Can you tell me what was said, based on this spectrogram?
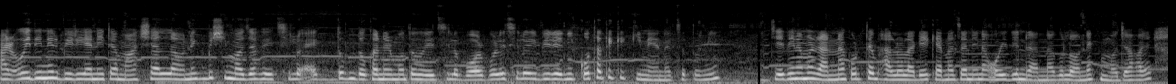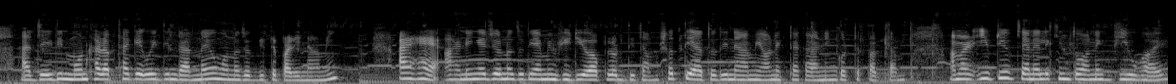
আর ওই দিনের বিরিয়ানিটা মাশাল্লাহ অনেক বেশি মজা হয়েছিল, একদম দোকানের মতো হয়েছিল। বর বলেছিল, এই বিরিয়ানি কোথা থেকে কিনে এনেছো তুমি? যেদিন আমার রান্না করতে ভালো লাগে, কেন জানি না, ওই দিন রান্নাগুলো অনেক মজা হয়। আর যেই দিন মন খারাপ থাকে, ওই দিন রান্নায়ও মনোযোগ দিতে পারি না আমি। আর হ্যাঁ আর্নিংয়ের জন্য যদি আমি ভিডিও আপলোড দিতাম, সত্যি এতদিনে আমি অনেক টাকা আর্নিং করতে পারতাম। আমার ইউটিউব চ্যানেলে কিন্তু অনেক ভিউ হয়।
